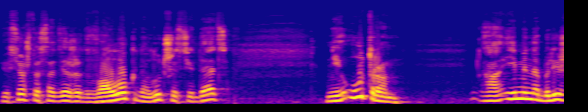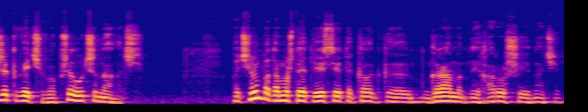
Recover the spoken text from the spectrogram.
и все, что содержит волокна, лучше съедать не утром, а именно ближе к вечеру, вообще лучше на ночь. Почему? Потому что это, если это э, грамотные, хорошие, значит,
